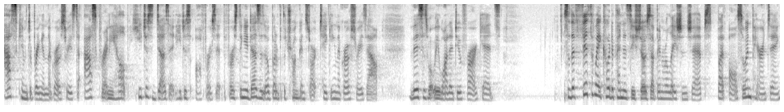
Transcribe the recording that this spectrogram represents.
ask him to bring in the groceries, to ask for any help. He just does it. He just offers it. The first thing he does is open up the trunk and start taking the groceries out. This is what we want to do for our kids. So, the fifth way codependency shows up in relationships, but also in parenting,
